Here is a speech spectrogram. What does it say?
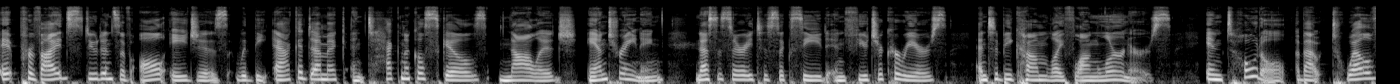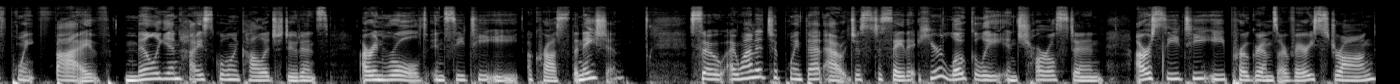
It provides students of all ages with the academic and technical skills, knowledge, and training necessary to succeed in future careers and to become lifelong learners. In total, about 12.5 million high school and college students are enrolled in CTE across the nation. So I wanted to point that out just to say that here locally in Charleston, our CTE programs are very strong,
